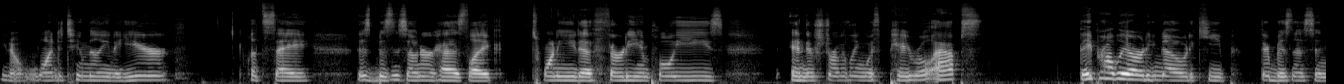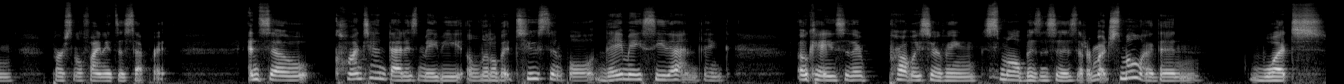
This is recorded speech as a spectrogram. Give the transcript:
you know, one to two million a year, let's say this business owner has like 20 to 30 employees and they're struggling with payroll apps, they probably already know to keep their business and personal finances separate. And so, content that is maybe a little bit too simple, they may see that and think, okay, so they're probably serving small businesses that are much smaller than what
